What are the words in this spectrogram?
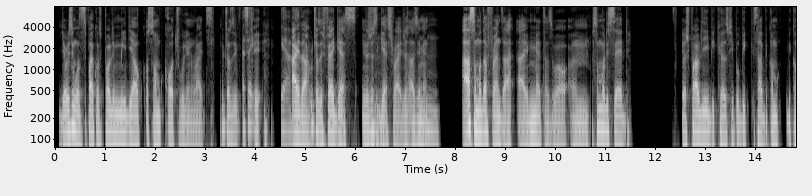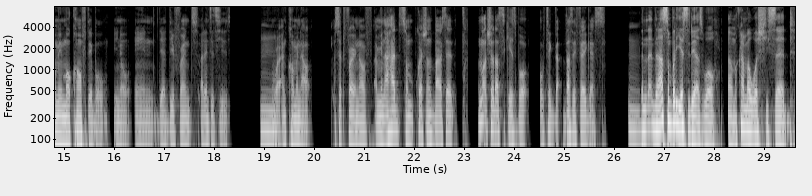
Your reason was the spike was probably media or, or some court ruling, right? Which was a, I say- a- Yeah. either, which was a fair guess. It was just a Mm. guess, right? Just as assuming. Hmm. I asked some other friends I, I met as well. Um, somebody said it was probably because people be, started become becoming more comfortable, you know, in their different identities, Hmm. right, and coming out. I said, fair enough. I mean, I had some questions, but I said, I'm not sure that's the case, but I'll take that. That's a fair guess. Hmm. And then I asked somebody yesterday as well. Um, I can't remember what she said.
